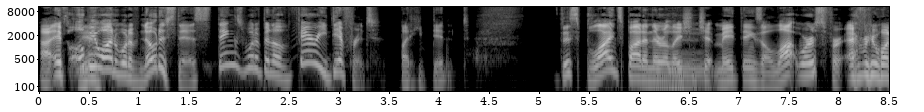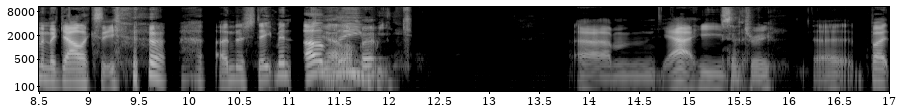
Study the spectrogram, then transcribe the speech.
Uh, if Obi Wan would have noticed this, things would have been a very different, but he didn't. This blind spot in their Mm. relationship made things a lot worse for everyone in the galaxy. Understatement of Yeah, the week. Um, yeah, he Century. uh, but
